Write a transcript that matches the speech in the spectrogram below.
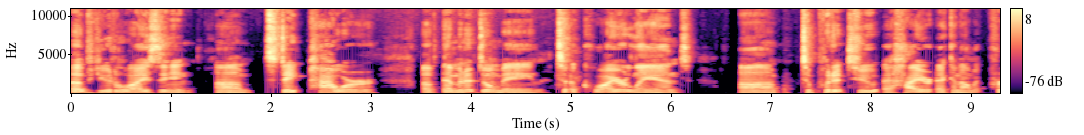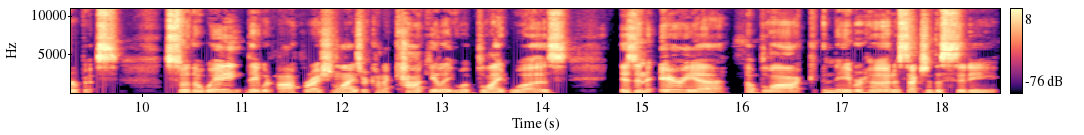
of utilizing um, state power of eminent domain to acquire land um, to put it to a higher economic purpose. So the way they would operationalize or kind of calculate what blight was is an area, a block, a neighborhood, a section of the city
